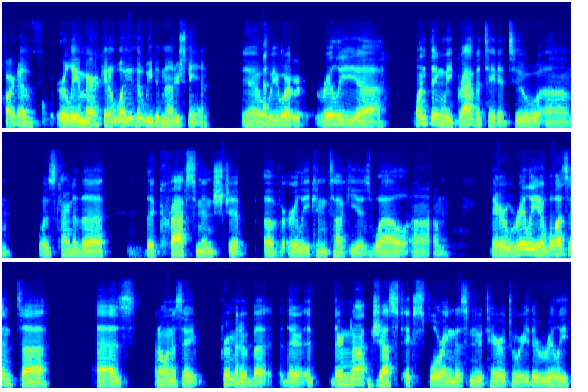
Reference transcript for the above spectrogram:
part of early America in a way that we didn't understand. Yeah, we were really. Uh one thing we gravitated to um, was kind of the the craftsmanship of early Kentucky as well. Um, there really it wasn't uh, as I don't want to say primitive, but they're they're not just exploring this new territory. They're really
